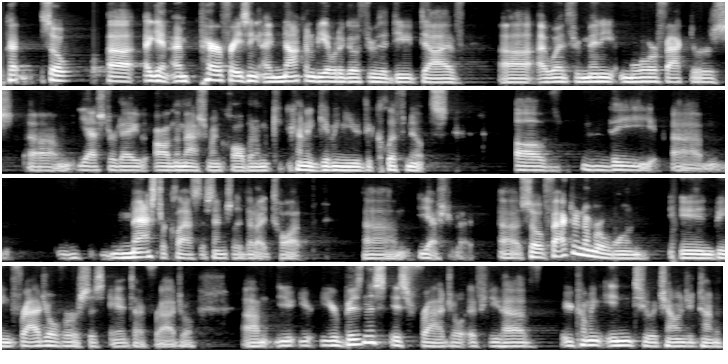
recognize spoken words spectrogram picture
Okay. So, uh, again, I'm paraphrasing. I'm not going to be able to go through the deep dive. Uh, I went through many more factors um, yesterday on the mastermind call, but I'm kind of giving you the cliff notes of the um, masterclass essentially that I taught um, yesterday. Uh, so, factor number one in being fragile versus anti-fragile. Um, you, your, your business is fragile if you have you're coming into a challenging time with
